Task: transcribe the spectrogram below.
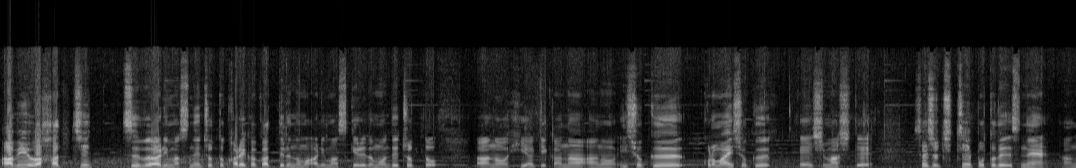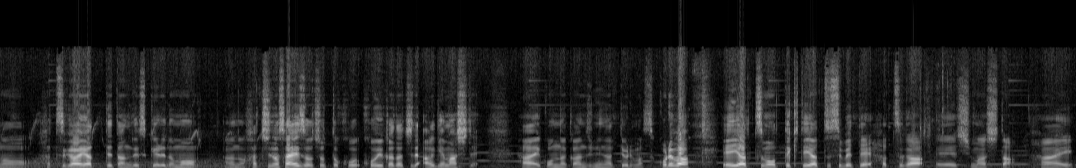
アビューは8粒ありますね。ちょっと枯れかかってるのもありますけれども。でちょっとあの日焼けかな。あの移植この前移植、えー、しまして。最初ちっちゃいポットでですねあの発芽やってたんですけれどもあの鉢のサイズをちょっとこういう形で上げまして。はいこんな感じになっております。これは、えー、8つ持ってきて8つすべて発芽、えー、しました。はい。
